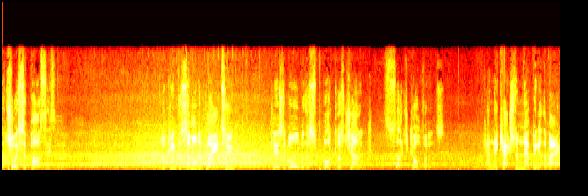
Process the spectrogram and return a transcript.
A choice of passes. Looking for someone to play it to. Clears the ball with a spotless challenge. Such confidence. Can they catch them napping at the back?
